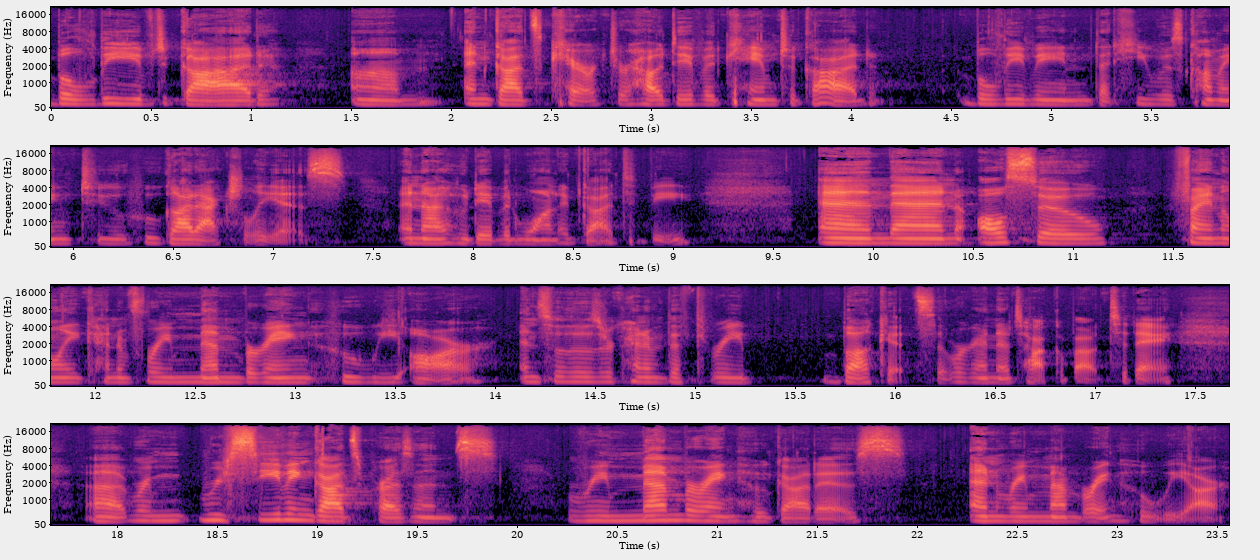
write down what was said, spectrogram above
believed God um, and God's character, how David came to God believing that he was coming to who God actually is and not who David wanted God to be. And then also, finally, kind of remembering who we are. And so, those are kind of the three buckets that we're going to talk about today uh, re- receiving God's presence, remembering who God is, and remembering who we are.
